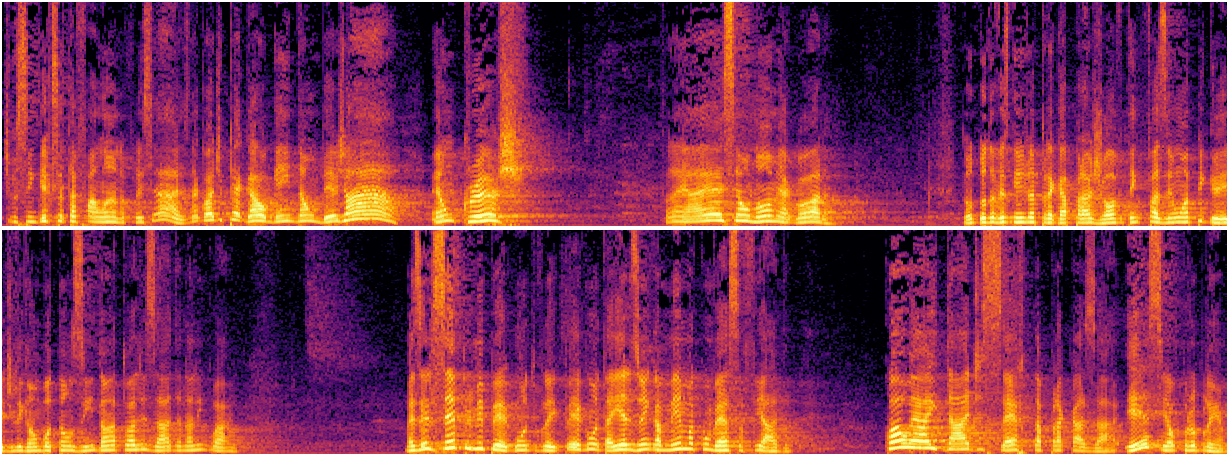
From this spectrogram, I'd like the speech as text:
Tipo assim, o que, que você está falando? Eu falei assim: ah, esse negócio de pegar alguém dar um beijo, ah, é um crush. Eu falei, ah, esse é o nome agora. Então, toda vez que a gente vai pregar para jovem, tem que fazer um upgrade, ligar um botãozinho e dar uma atualizada na linguagem. Mas eles sempre me perguntam, falei, pergunta, aí eles vêm com a mesma conversa fiada. Qual é a idade certa para casar? Esse é o problema.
